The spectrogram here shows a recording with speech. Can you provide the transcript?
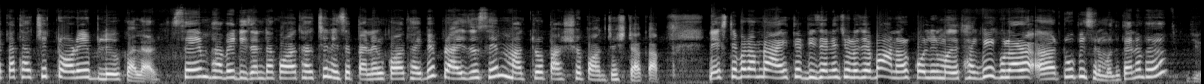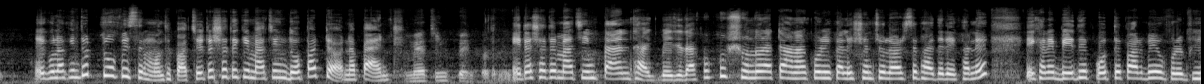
একা থাকছে টরে ব্লু কালার সেম ভাবে ডিজাইনটা করা থাকছে, নিচে প্যানেল করা থাকবে প্রাইসও সেম মাত্র পাঁচশো পঞ্চাশ টাকা। নেক্সট এবার আমরা আরেকটা ডিজাইনে চলে যাব, আনারকলির মধ্যে থাকবে। এগুলার টু পিসের মধ্যে, তাই না ভাইয়া? এগুলা কিন্তু টু পিসের মধ্যে পাচ্ছে। এটার সাথে কি ম্যাচিং দোপাট্টা না প্যান্ট ম্যাচিং প্যান্ট এটার সাথে ম্যাচিং প্যান্ট থাকবে। যে দেখো খুব সুন্দর একটা আনারকলি কালেকশন চলে আসছে ভাইদের এখানে। এখানে বেঁধে পড়তে পারবে উপরে ভি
